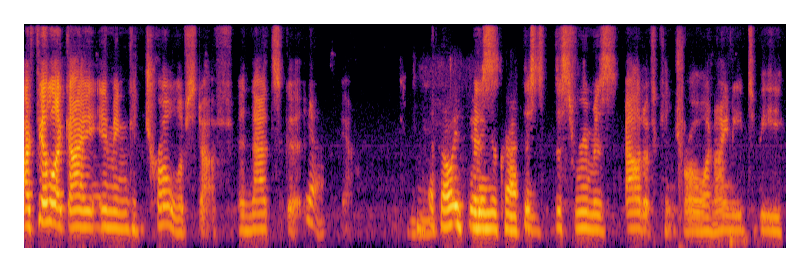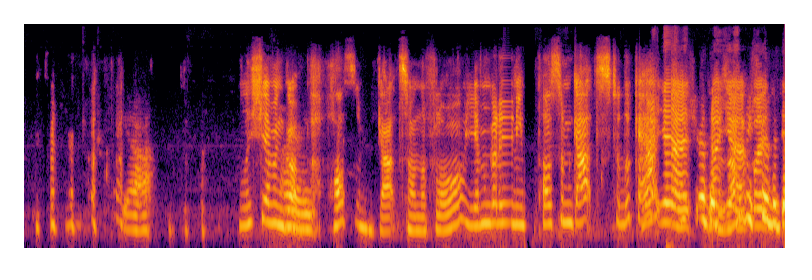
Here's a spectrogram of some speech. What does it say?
I feel like I am in control of stuff, and that's good. Yeah. Mhm. That's always good in This- your crafting. This this room is out of control, and I need to be. Yeah. At least you haven't got Alright. possum guts on the floor. You haven't got any possum guts to look at. Not at. yet. sure the- not yet. But sure the it's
